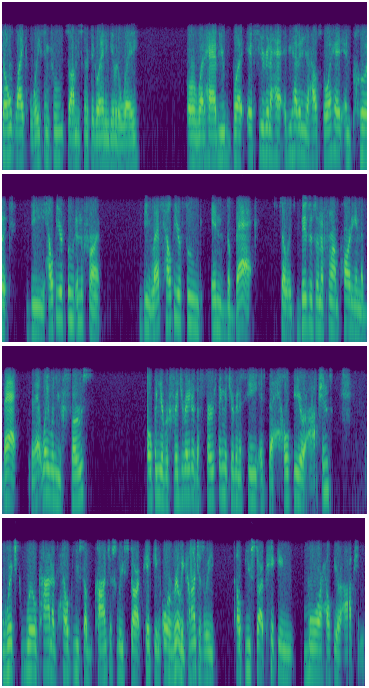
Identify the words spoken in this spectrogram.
don't like wasting food, so I'm just gonna say go ahead and give it away, or what have you. But if you're gonna have if you have it in your house, go ahead and put the healthier food in the front, the less healthier food in the back. So it's business in the front, party in the back. That way, when you first open your refrigerator, the first thing that you're going to see is the healthier options, which will kind of help you subconsciously start picking, or really consciously help you start picking more healthier options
